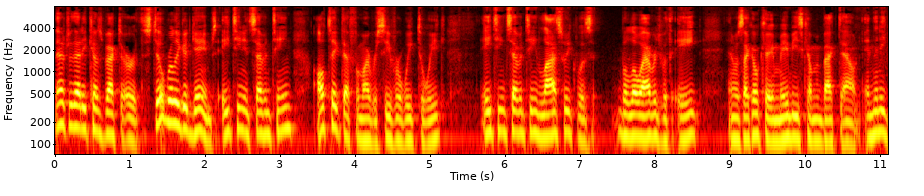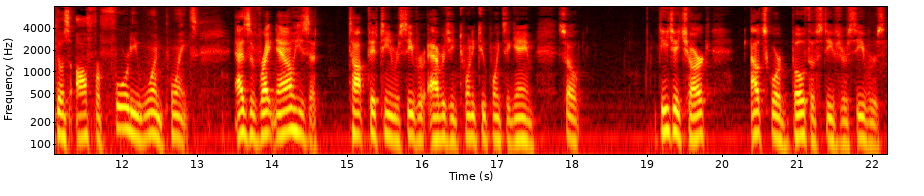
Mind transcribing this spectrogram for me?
Then after that, he comes back to earth. Still really good games, 18 and 17. I'll take that for my receiver week to week. 18 17 last week was below average with eight, and was like, okay, maybe he's coming back down. And then he goes off for 41 points. As of right now, he's a top 15 receiver, averaging 22 points a game. So DJ Chark outscored both of Steve's receivers.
